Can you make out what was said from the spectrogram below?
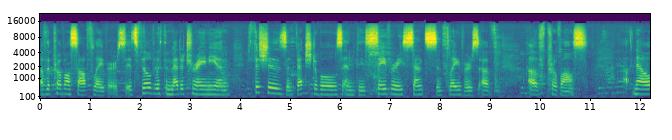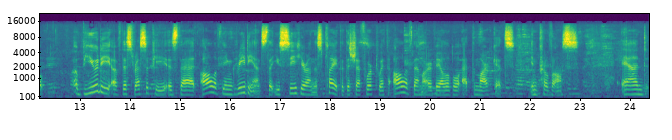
of the Provençal flavors. It's filled with the Mediterranean fishes and vegetables and the savory scents and flavors of, of Provence. Now, a beauty of this recipe is that all of the ingredients that you see here on this plate that the chef worked with, all of them are available at the markets in Provence. And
